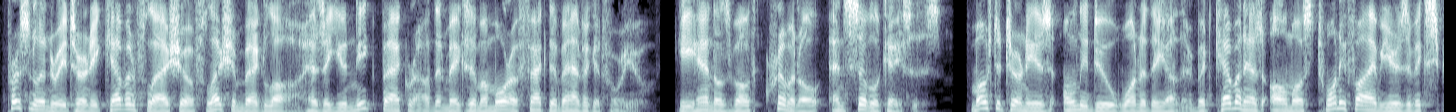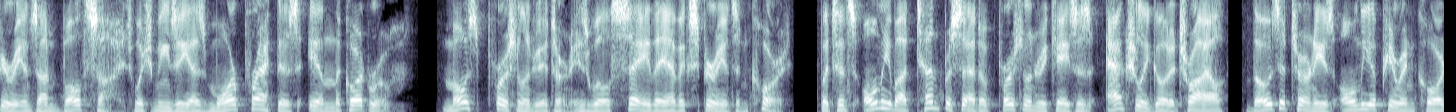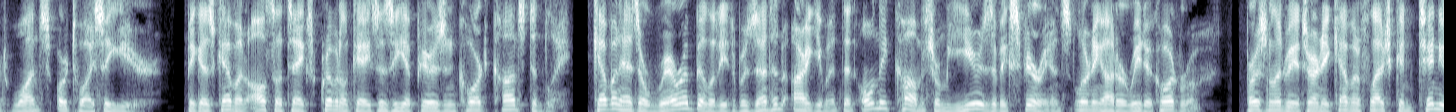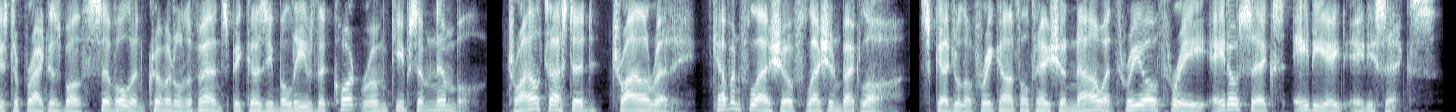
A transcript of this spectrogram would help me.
Personal injury attorney Kevin Flesh of Flesh and Beck Law has a unique background that makes him a more effective advocate for you. He handles both criminal and civil cases. Most attorneys only do one or the other, but Kevin has almost 25 years of experience on both sides, which means he has more practice in the courtroom. Most personal injury attorneys will say they have experience in court, but since only about 10% of personal injury cases actually go to trial, those attorneys only appear in court once or twice a year. Because Kevin also takes criminal cases, he appears in court constantly. Kevin has a rare ability to present an argument that only comes from years of experience learning how to read a courtroom. Personal injury attorney Kevin Flesh continues to practice both civil and criminal defense because he believes the courtroom keeps him nimble. Trial tested, trial ready. Kevin Flesh of Flesh and Beck Law. Schedule a free consultation now at 303 806 8886.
